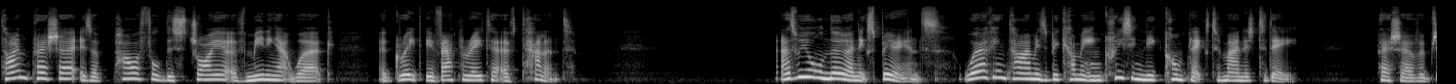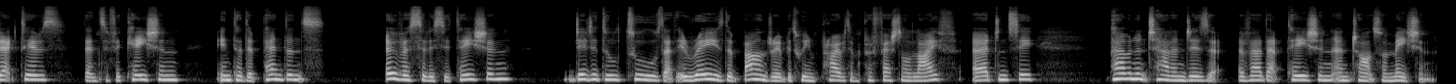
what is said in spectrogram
time pressure is a powerful destroyer of meaning at work, a great evaporator of talent. As we all know and experience, working time is becoming increasingly complex to manage today pressure of objectives, densification, interdependence, over solicitation, digital tools that erase the boundary between private and professional life, urgency, permanent challenges of adaptation and transformation.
